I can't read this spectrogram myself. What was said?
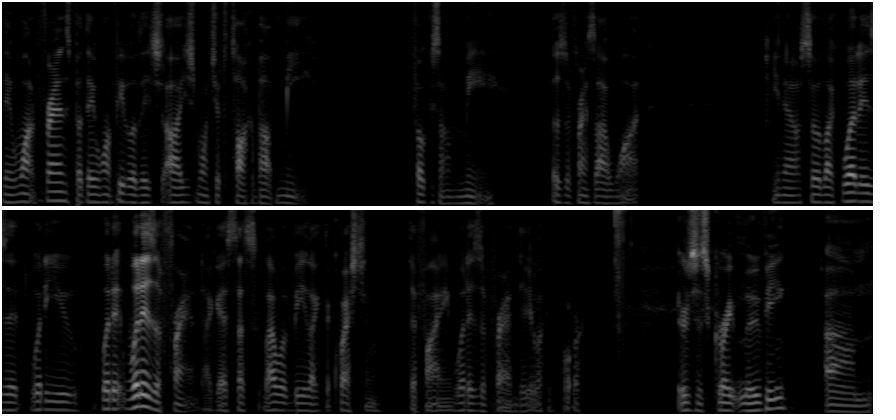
they want friends, but they want people they just oh, I just want you to talk about me, focus on me. Those are friends I want. You know, so like, what is it? What do you? What? It, what is a friend? I guess that's that would be like the question defining what is a friend that you're looking for. There's this great movie, um,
